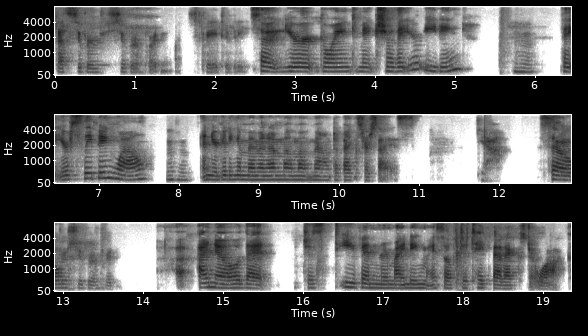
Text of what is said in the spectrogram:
That's super, super important. It's creativity. So you're going to make sure that you're eating, Mhm. that you're sleeping well, Mhm. and you're getting a minimum amount of exercise. Yeah. So super, super important. I- know that just even reminding myself to take that extra walk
